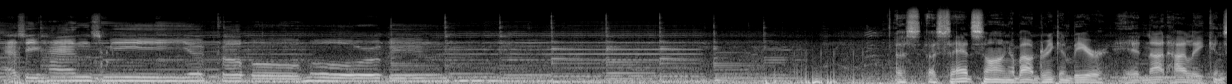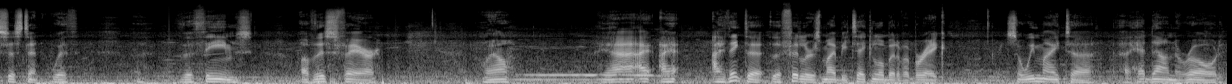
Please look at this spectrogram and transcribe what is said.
as he hands me a couple more bills. A, a, sad song about drinking beer, and not highly consistent with uh, the themes of this fair. Well, yeah, I, I, I think the, the fiddlers might be taking a little bit of a break, so we might uh, uh head down the road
